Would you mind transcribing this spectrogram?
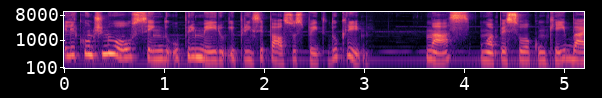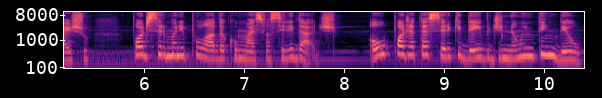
ele continuou sendo o primeiro e principal suspeito do crime. Mas, uma pessoa com QI baixo pode ser manipulada com mais facilidade. Ou pode até ser que David não entendeu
